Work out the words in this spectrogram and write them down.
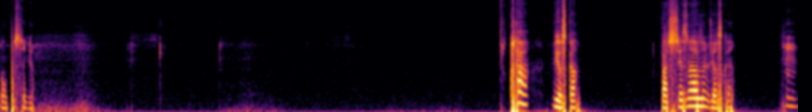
O, pustynia. Ha! Wioska. Patrzcie, znalazłem wioskę. Hm.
